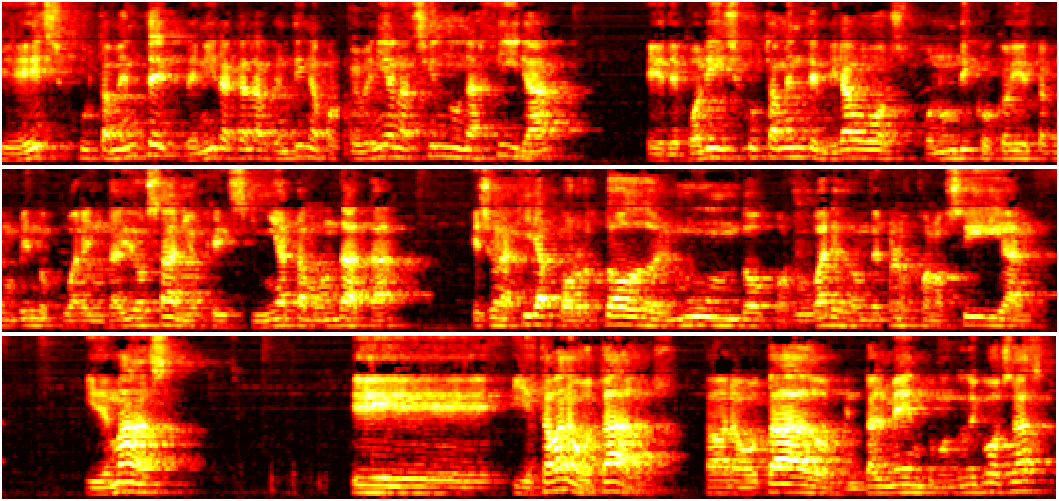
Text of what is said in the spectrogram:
que es justamente venir acá a la Argentina, porque venían haciendo una gira eh, de Police, justamente, mirá vos, con un disco que hoy está cumpliendo 42 años, que es Iñata Mondata, que es una gira por todo el mundo, por lugares donde no los conocían y demás, Eh, y estaban agotados, estaban agotados mentalmente, un montón de cosas,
